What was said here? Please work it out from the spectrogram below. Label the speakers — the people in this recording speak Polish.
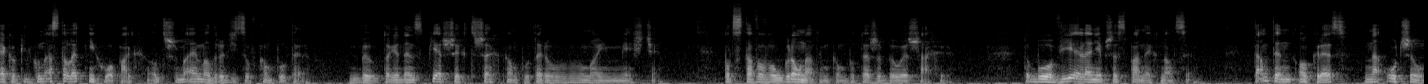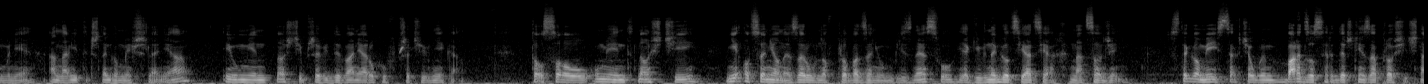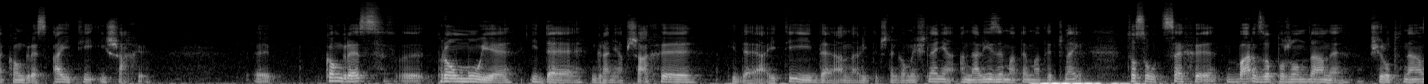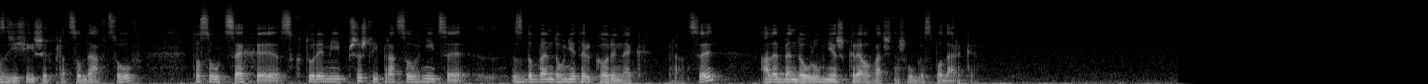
Speaker 1: Jako kilkunastoletni chłopak otrzymałem od rodziców komputer. Był to jeden z pierwszych trzech komputerów w moim mieście. Podstawową grą na tym komputerze były szachy. To było wiele nieprzespanych nocy. Tamten okres nauczył mnie analitycznego myślenia i umiejętności przewidywania ruchów przeciwnika. To są umiejętności nieocenione zarówno w prowadzeniu biznesu, jak i w negocjacjach na co dzień. Z tego miejsca chciałbym bardzo serdecznie zaprosić na kongres IT i szachy. Y, Kongres y, promuje ideę grania w szachy, ideę IT, ideę analitycznego myślenia, analizy matematycznej. To są cechy bardzo pożądane wśród nas, dzisiejszych pracodawców. To są cechy, z którymi przyszli pracownicy zdobędą nie tylko rynek pracy, ale będą również kreować naszą gospodarkę.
